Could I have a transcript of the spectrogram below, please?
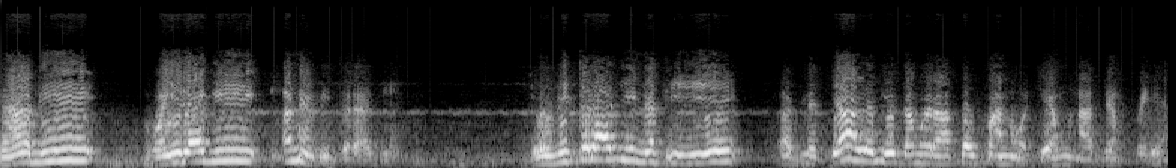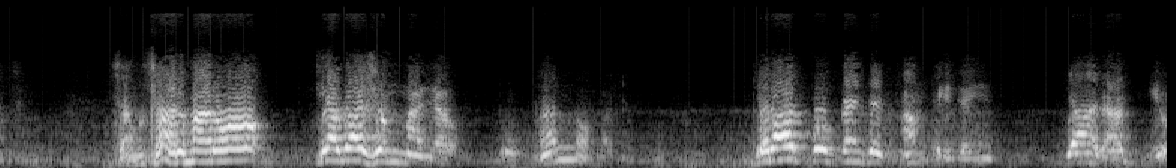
રાગી વૈરાગી અને વિતરાગી. જો વિતરાજી નથી. એટલે ત્યાં લગી તમારા તોફાનો જેમ ના તેમ પડ્યા છે. સંસાર મારો ત્યાગાશ્રમમાં જાઓ. તોફાન નો જરાક તો કઈ કઈ કામ થઈ જાય. ત્યાં રાગ ગયો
